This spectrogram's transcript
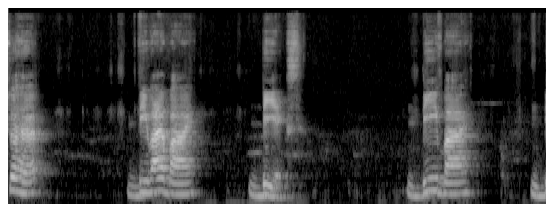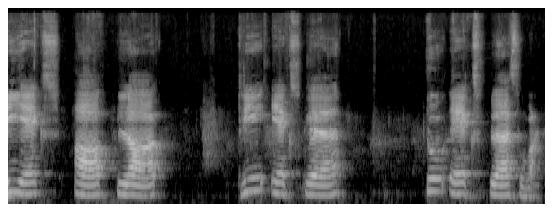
So here dy by dx. d by dx of log 3x square 2x plus 1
